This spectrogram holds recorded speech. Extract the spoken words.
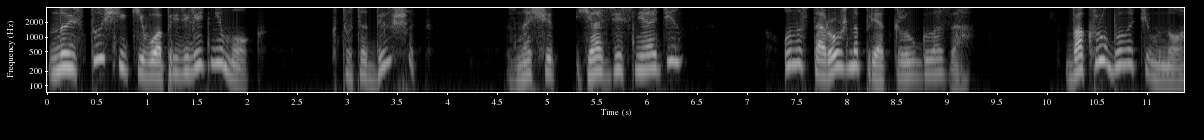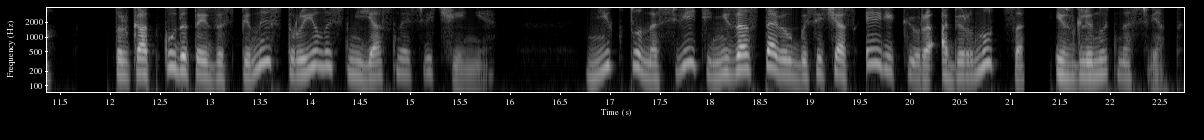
но источник его определить не мог. Кто-то дышит? Значит, я здесь не один? Он осторожно приоткрыл глаза. Вокруг было темно. Только откуда-то из-за спины струилось неясное свечение. Никто на свете не заставил бы сейчас Эрикюра обернуться и взглянуть на свет.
